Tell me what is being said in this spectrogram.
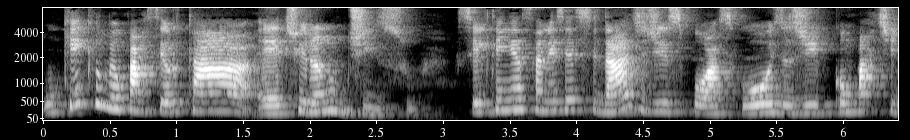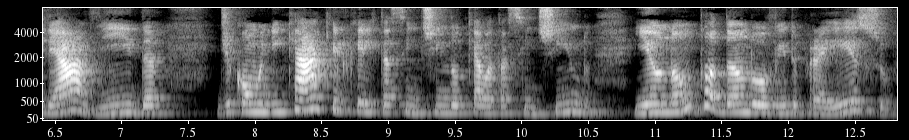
o que que o meu parceiro tá é, tirando disso? Se ele tem essa necessidade de expor as coisas, de compartilhar a vida, de comunicar aquilo que ele está sentindo ou que ela está sentindo, e eu não tô dando ouvido para isso,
